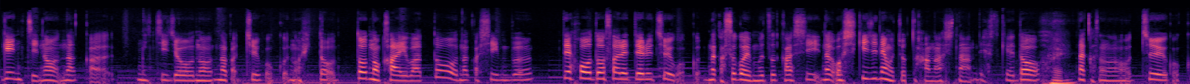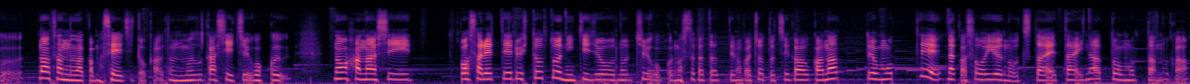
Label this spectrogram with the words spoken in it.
現地のなんか日常のなんか中国の人との会話となんか新聞で報道されてる中国なんかすごい難しいなんか押し記事でもちょっと話したんですけどはい。なんかその中国のそのなんかまあ政治とかその難しい中国の話をされてる人と日常の中国の姿っていうのがちょっと違うかなって思ってなんかそういうのを伝えたいなと思ったのが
